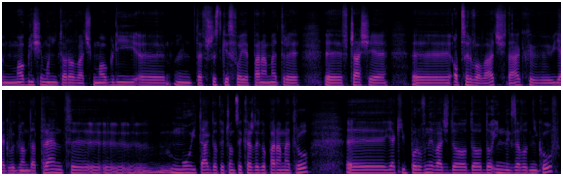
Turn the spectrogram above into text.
y, mogli się monitorować, mogli y, te wszystkie swoje parametry y, w czasie obserwować, tak, jak wygląda trend mój, tak, dotyczący każdego parametru, jak i porównywać do, do, do innych zawodników.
